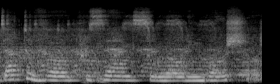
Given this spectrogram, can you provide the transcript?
Dr. Vogue presents the Rolling Bow Show.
